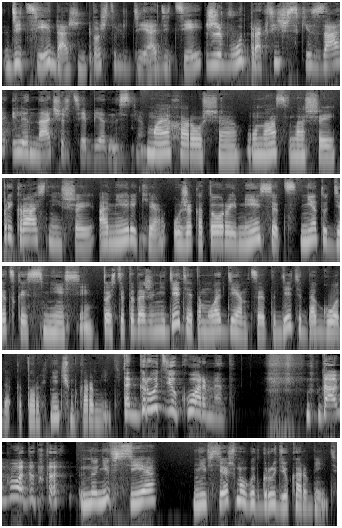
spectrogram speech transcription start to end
детей даже, не то что людей, а детей, живут практически за или на черте бедности. Моя хорошая, у нас в нашей прекраснейшей Америке уже который месяц нету детской смеси. То есть это даже не дети, это младенцы, это дети до года, которых нечем кормить. Так грудью кормят. До года-то. Но не все, не все ж могут грудью кормить.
